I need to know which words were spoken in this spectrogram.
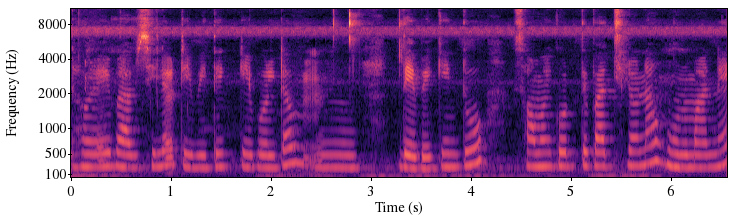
ধরেই ভাবছিল টিভিতে কেবলটা দেবে, কিন্তু সময় করতে পারছিল না, হনুমানে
